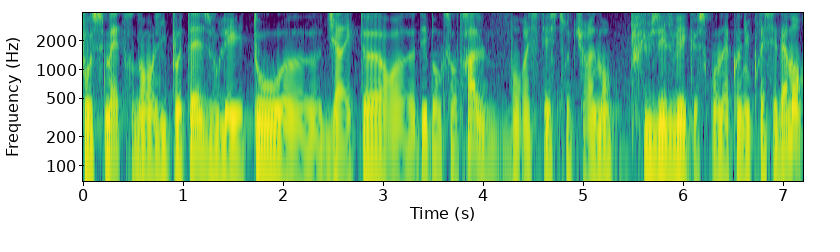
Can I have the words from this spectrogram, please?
faut se mettre dans l'hypothèse où les taux euh, directeurs euh, des banques centrales vont rester structurellement plus élevés que ce qu'on a connu précédemment.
